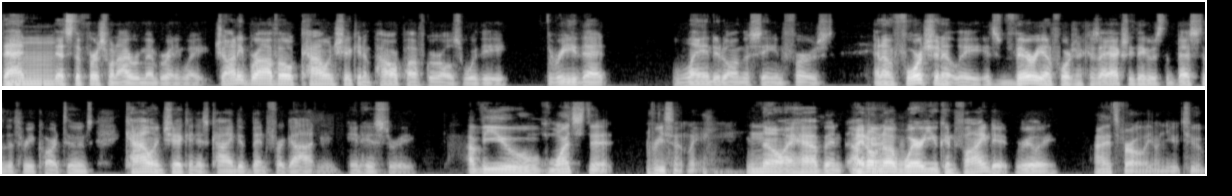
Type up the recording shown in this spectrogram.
That Mm. that's the first one I remember anyway. Johnny Bravo, Cow and Chicken, and Powerpuff Girls were the three that landed on the scene first. And unfortunately, it's very unfortunate because I actually think it was the best of the three cartoons. Cow and Chicken has kind of been forgotten in history. Have you watched it recently? No, I haven't. I don't know where you can find it, really. Uh, It's probably on YouTube.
